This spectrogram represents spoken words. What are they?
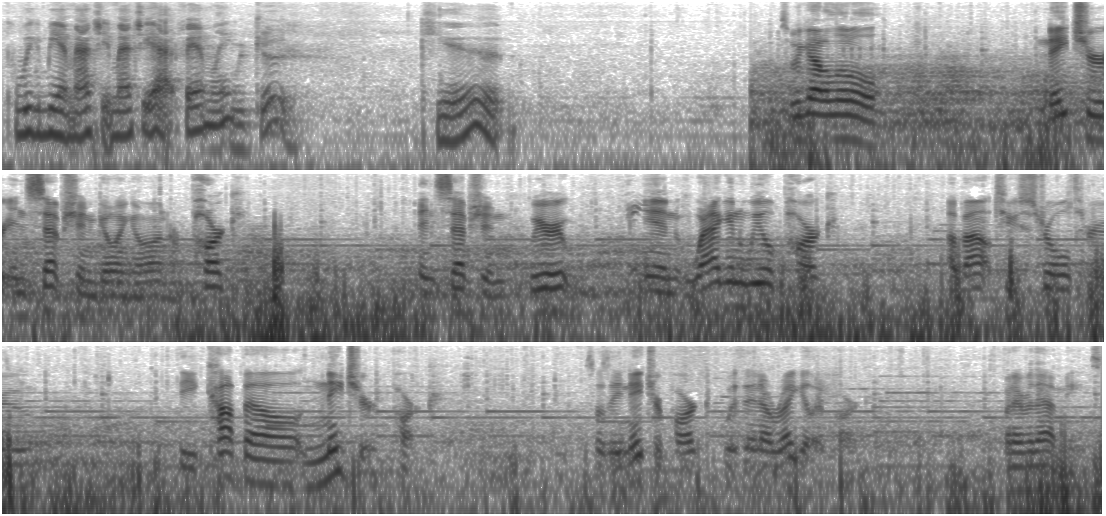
We Could we be a matchy matchy hat family? we could. Cute. So we got a little nature inception going on, or park inception. We're in Wagon Wheel Park, about to stroll through the Coppell Nature Park. So it's a nature park within a regular park, whatever that means.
